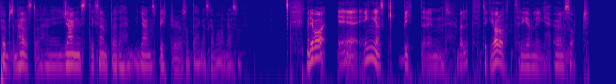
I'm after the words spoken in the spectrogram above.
pub som helst. Då. Eh, Youngs till exempel, Youngs Bitter och sånt där är ganska vanliga. Alltså. Men det var eh, engelsk bitter, en väldigt, tycker jag då, trevlig ölsort.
